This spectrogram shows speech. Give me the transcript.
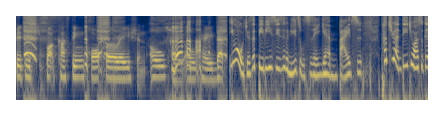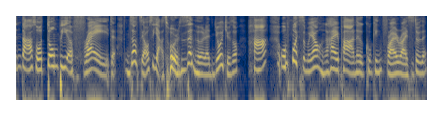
British Broadcasting Corporation. Okay, okay. That 因为我觉得这 BBC 这个女主持人也很白痴，她居然第一句话是跟大家说 "Don't be afraid"。你知道，只要是亚洲人，任何人，你就会觉得说，哈，我们为什么要很害怕那个 cooking fried rice，对不对？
